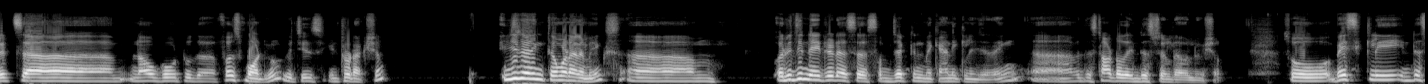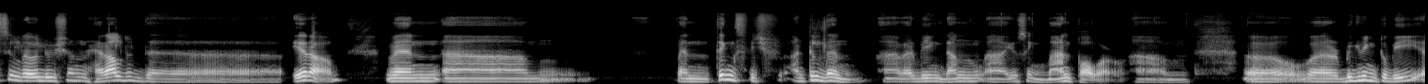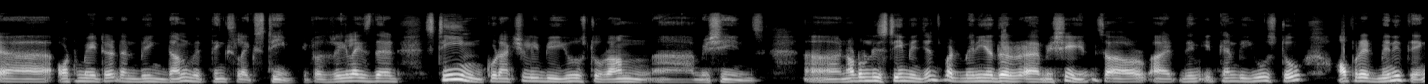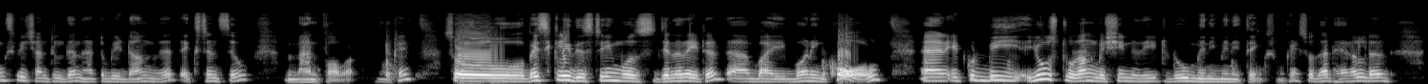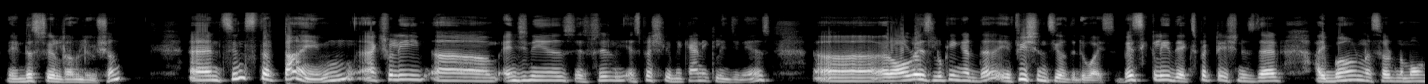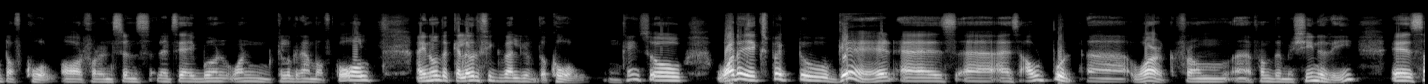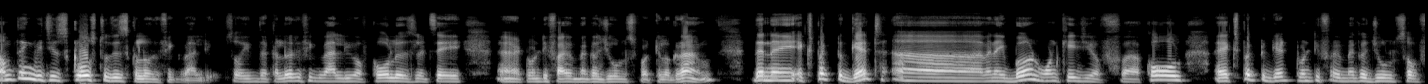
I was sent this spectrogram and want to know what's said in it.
Let us uh, now go to the first module which is introduction. Engineering thermodynamics um, originated as a subject in mechanical engineering uh, with the start of the industrial revolution. So, basically industrial revolution heralded the era when um, when things which until then were being done uh, using manpower um, uh, were beginning to be uh, automated and being done with things like steam. It was realized that steam could actually be used to run uh, machines, uh, not only steam engines but many other machines or it can be used to operate many things which until then had to be done with extensive manpower okay. So, basically this steam was generated uh, by burning coal and it could be used to run machinery to do many many things okay. So, that heralded the industrial revolution and since that time actually uh, engineers especially, especially mechanical engineers uh, are always looking at the efficiency of the device. Basically the expectation is that I burn a certain amount of coal or for instance let us say I burn 1 kilogram of coal, I know the calorific value of the coal Okay. So, what I expect to get as, uh, as output uh, work from, uh, from the machinery is something which is close to this calorific value. So, if the calorific value of coal is let us say uh, 25 megajoules per kilogram, then I expect to get uh, when I burn 1 kg of uh, coal, I expect to get 25 megajoules of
